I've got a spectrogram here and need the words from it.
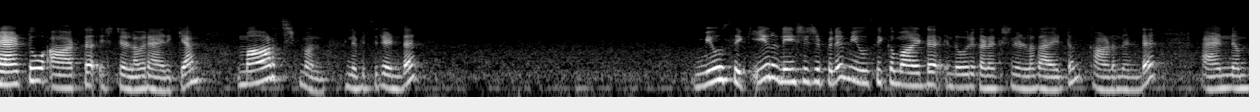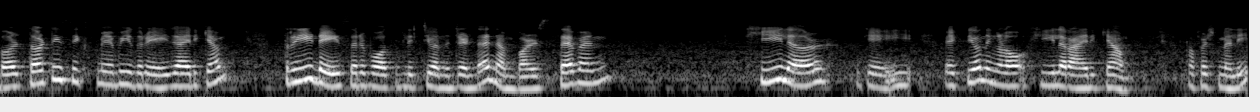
ടാറ്റു ആർട്ട് ഇഷ്ടമുള്ളവരായിരിക്കാം. മാർച്ച് മന്ത് ലഭിച്ചിട്ടുണ്ട്. മ്യൂസിക് ഈ റിലേഷൻഷിപ്പിന് മ്യൂസിക്കുമായിട്ട് എന്തോ ഒരു കണക്ഷൻ ഉള്ളതായിട്ടും കാണുന്നുണ്ട്. And number thirty six maybe ഇതൊരു ഏജ് ആയിരിക്കാം. ത്രീ ഡേയ്സ് ഒരു പോസിബിലിറ്റി വന്നിട്ടുണ്ട്. നമ്പർ സെവൻ ഹീലർ ഓക്കെ ഈ വ്യക്തിയോ നിങ്ങളോ ഹീലർ ആയിരിക്കാം. Professionally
